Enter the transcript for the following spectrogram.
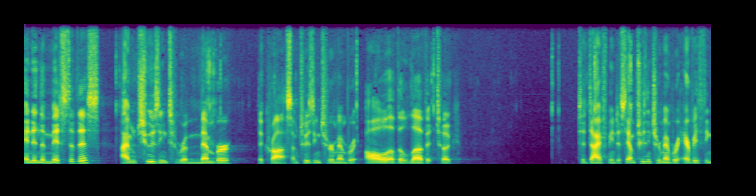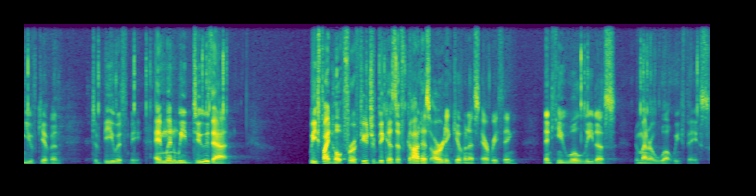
And in the midst of this, I'm choosing to remember the cross. I'm choosing to remember all of the love it took to die for me and to say, I'm choosing to remember everything you've given to be with me. And when we do that, we find hope for a future because if God has already given us everything, then He will lead us no matter what we face.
